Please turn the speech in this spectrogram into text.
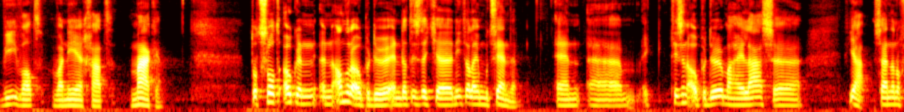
wie wat wanneer gaat maken. Tot slot ook een, een andere open deur en dat is dat je niet alleen moet zenden. En uh, ik, het is een open deur, maar helaas uh, ja, zijn er nog,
